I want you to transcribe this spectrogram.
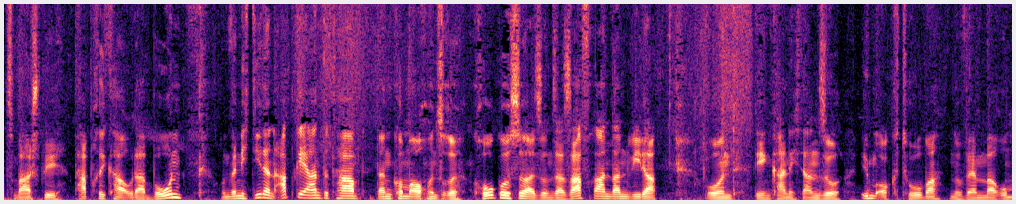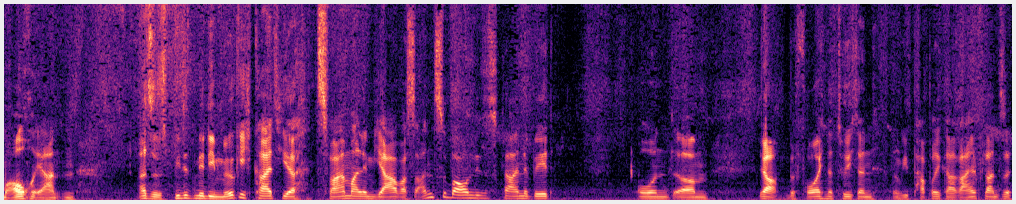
zum Beispiel Paprika oder Bohnen. Und wenn ich die dann abgeerntet habe, dann kommen auch unsere Krokusse, also unser Safran dann wieder. Und den kann ich dann so im Oktober, November rum auch ernten. Also es bietet mir die Möglichkeit, hier zweimal im Jahr was anzubauen, dieses kleine Beet. Und ähm, ja, bevor ich natürlich dann irgendwie Paprika reinpflanze,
